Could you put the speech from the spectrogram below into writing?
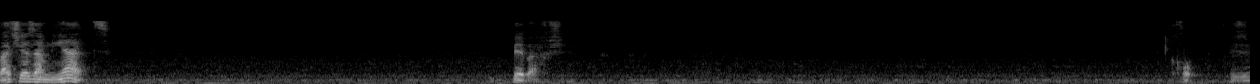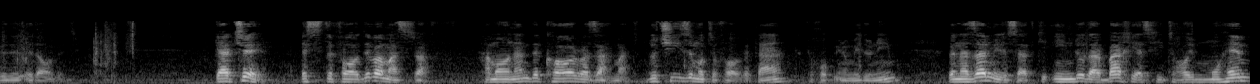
وچی از امنیت ببخشه. خب اجازه بدید ادامه بدیم. گرچه استفاده و مصرف همانند کار و زحمت دو چیز متفاوتند که خب اینو می‌دونیم به نظر می‌رسد که این دو در برخی از هیته های مهم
